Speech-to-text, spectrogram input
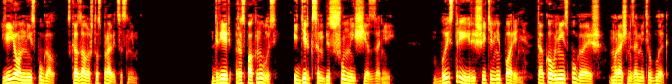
Ее он не испугал, сказала, что справится с ним. Дверь распахнулась, и Дирксон бесшумно исчез за ней. «Быстрый и решительный парень. Такого не испугаешь», — мрачно заметил Блэк.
